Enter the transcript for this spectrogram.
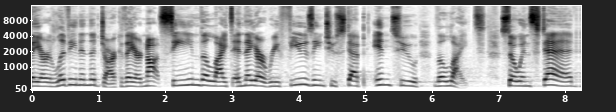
They are living in the dark. They are not seeing the light and they are refusing to step into the light. So instead,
